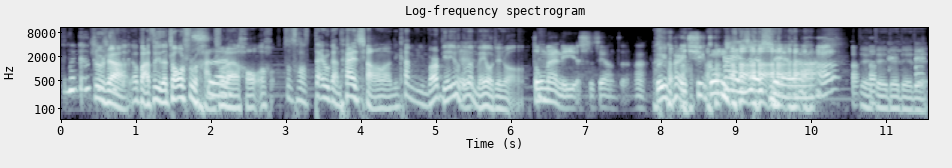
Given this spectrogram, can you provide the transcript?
是不是？要把自己的招数喊出来，好，我操，代入感太强了。你看你玩别的根本没有这种，动漫里也是这样的啊，龟派气功 太热血了。对对对对对，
